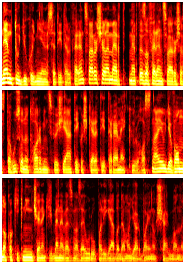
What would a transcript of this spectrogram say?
Nem tudjuk, hogy milyen összetételű Ferencváros ellen, mert, mert ez a Ferencváros azt a 25-30 fős játékos keretét remekül használja. Ugye vannak, akik nincsenek is benevezve az Európa Ligába, de a Magyar Bajnokságban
